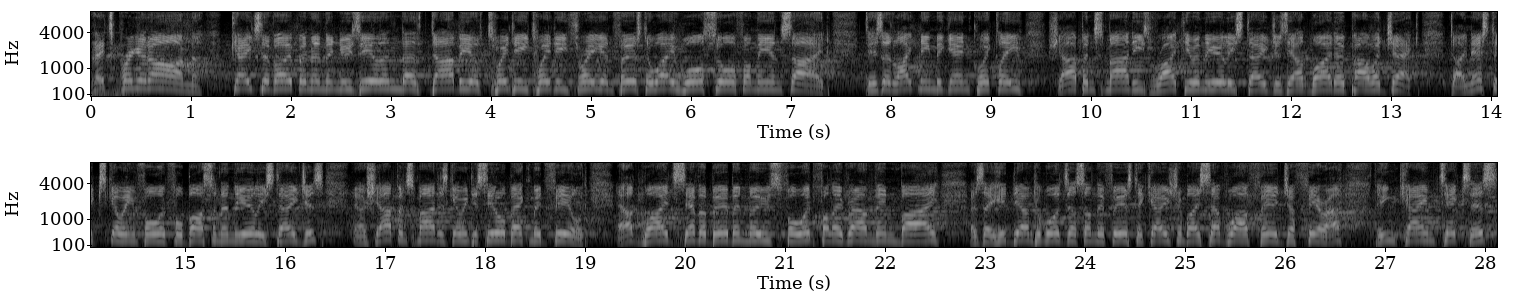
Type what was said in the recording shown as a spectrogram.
Let's bring it on. Gates have opened in the New Zealand Derby of 2023 and first away Warsaw from the inside. Desert Lightning began quickly. Sharp and smart, he's right there in the early stages. Out wide, Power Jack. Dynastics going forward for Boston in the early stages. Now Sharp and Smart is going to settle back midfield. Out wide, Sava Bourbon moves forward, followed round then by, as they head down towards us on their first occasion, by Savoir Fair Jafera. Then came Texas.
